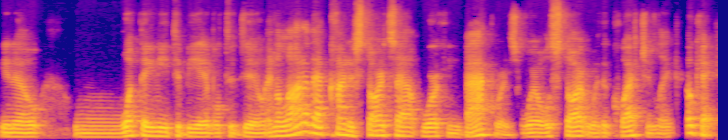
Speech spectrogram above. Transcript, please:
you know, what they need to be able to do. And a lot of that kind of starts out working backwards, where we'll start with a question like, okay,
